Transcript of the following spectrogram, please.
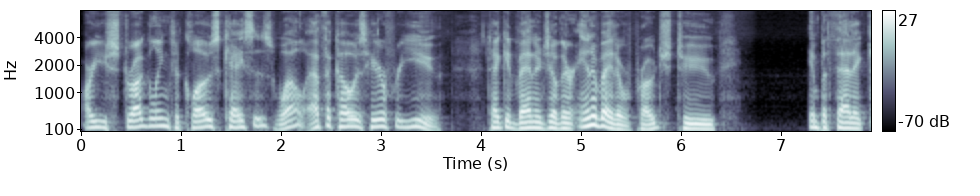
Are you struggling to close cases? Well, Ethico is here for you. Take advantage of their innovative approach to empathetic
